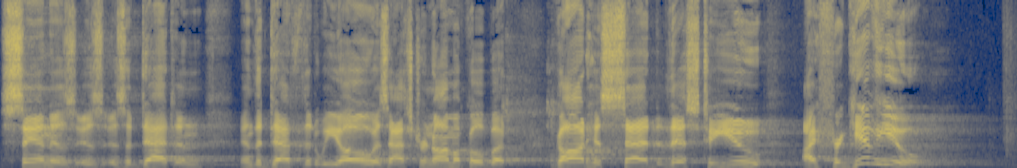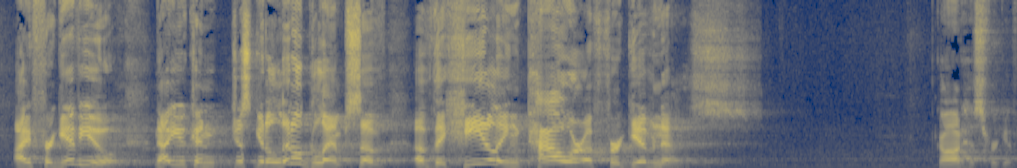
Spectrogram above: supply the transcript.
Sin is, is, is a debt, and, and the debt that we owe is astronomical, but God has said this to you I forgive you. I forgive you. Now you can just get a little glimpse of, of the healing power of forgiveness. God has forgiven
